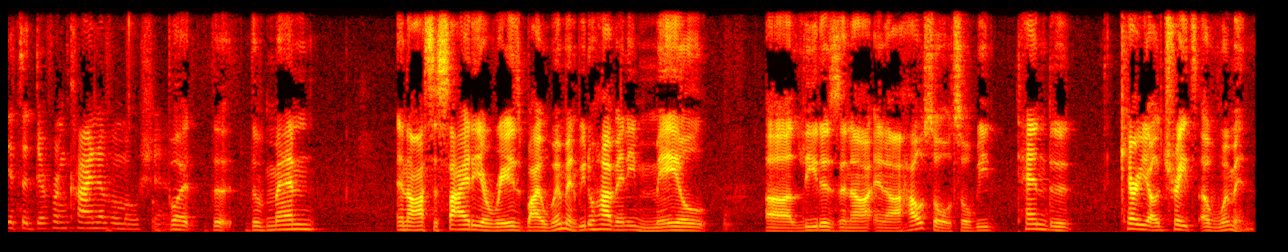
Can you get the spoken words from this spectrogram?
it's a different kind of emotion. But the the men in our society are raised by women. We don't have any male uh, leaders in our in our household, so we tend to carry out traits of women.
